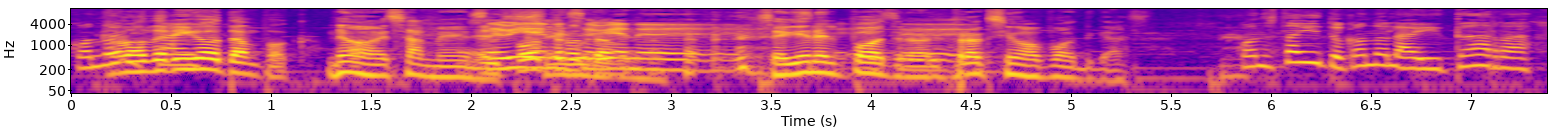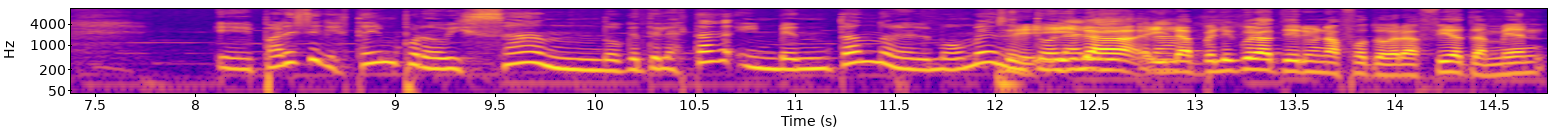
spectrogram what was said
Rodrigo tampoco. No, esa me. se el viene, potro se viene. Se viene el potro, el próximo podcast. Cuando está ahí tocando la guitarra, eh, parece que está improvisando, que te la está inventando en el momento. Sí, y la la, letra. y la película tiene una fotografía también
